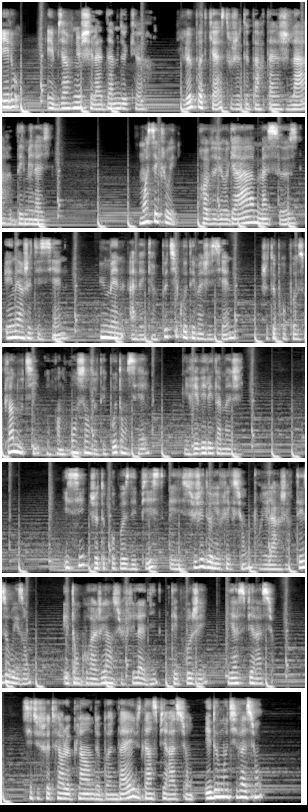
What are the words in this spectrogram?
Hello et bienvenue chez la Dame de Cœur, le podcast où je te partage l'art d'aimer la vie. Moi c'est Chloé, prof de yoga, masseuse, énergéticienne, humaine avec un petit côté magicienne. Je te propose plein d'outils pour prendre conscience de tes potentiels et révéler ta magie. Ici, je te propose des pistes et des sujets de réflexion pour élargir tes horizons et t'encourager à insuffler la vie, tes projets et aspirations. Si tu souhaites faire le plein de bonnes vibes, d'inspiration et de motivation,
